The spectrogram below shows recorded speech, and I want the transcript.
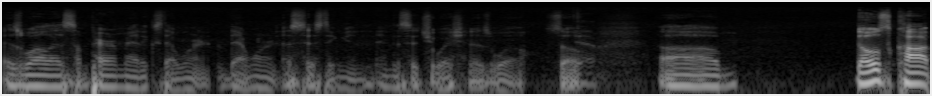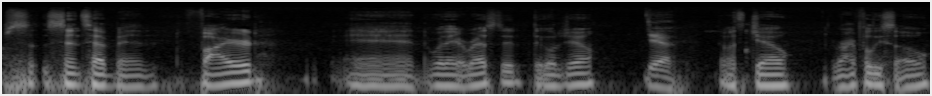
as well as some paramedics that weren't that weren't assisting in, in the situation as well. So um, those cops since have been fired, and were they arrested? They go to jail. Yeah. They went to jail, rightfully so.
